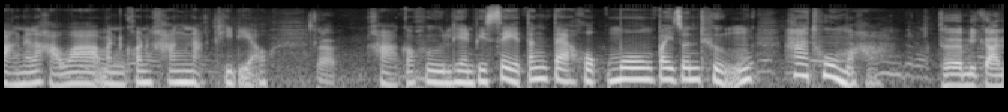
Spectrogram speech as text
ฟังนี่แหละค่ะว่ามันค่อนข้างหนักทีเดียว ครับ ค่ะ ก็คือเรียนพิเศษตั้งแต่ 6 โมงไปจนถึง 5 ทุ่มอะค่ะ เธอมีการ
